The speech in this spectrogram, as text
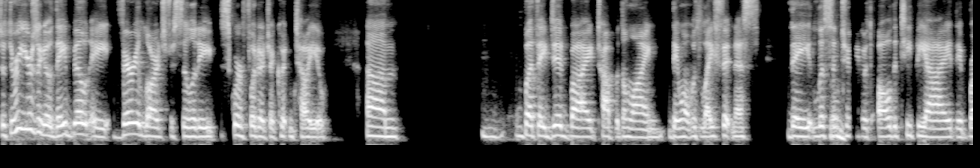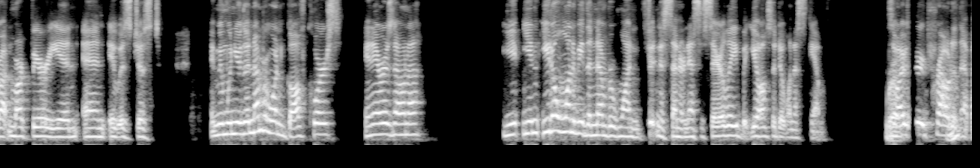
So three years ago, they built a very large facility, square footage I couldn't tell you, um, but they did buy top of the line. They went with Life Fitness. They listened mm. to me with all the TPI. They brought Mark Berry in, and it was just. I mean, when you're the number one golf course in Arizona, you, you, you don't want to be the number one fitness center necessarily, but you also don't want to skimp. Right. So I was very proud mm-hmm. of them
